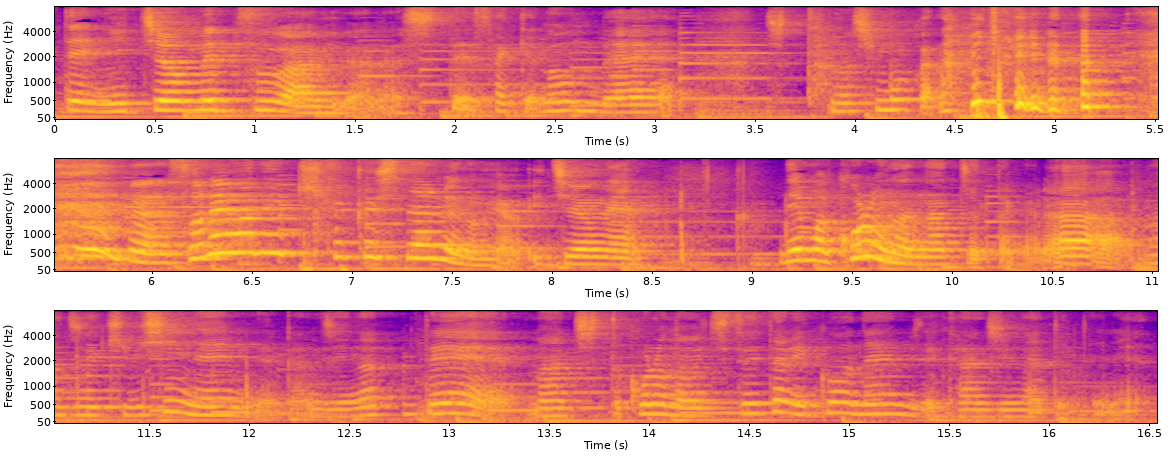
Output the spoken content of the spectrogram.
て2丁目ツアーみたいなして酒飲んでちょっと楽しもうかなみたいな。それはね企画してあるのよ一応ね。でまあコロナになっちゃったからまあちょっと厳しいねみたいな感じになってまあちょっとコロナ落ち着いたら行こうねみたいな感じになっててね。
